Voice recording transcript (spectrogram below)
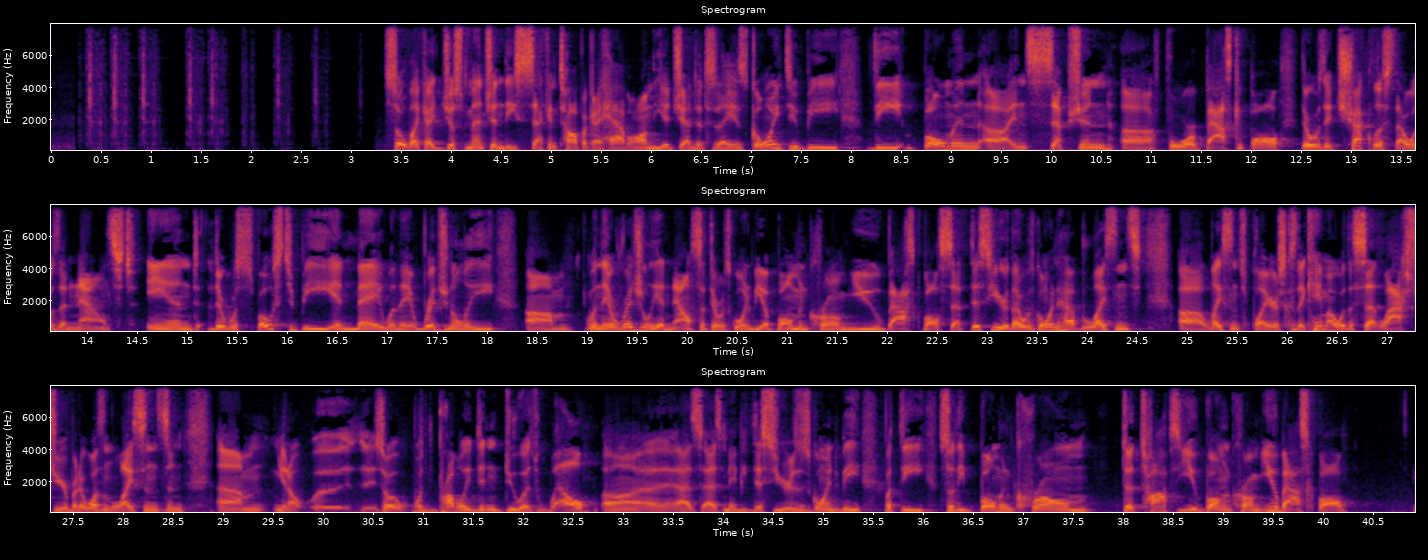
So, like I just mentioned, the second topic I have on the agenda today is going to be the Bowman uh, Inception uh, for basketball. There was a checklist that was announced, and there was supposed to be in May when they originally um, when they originally announced that there was going to be a Bowman Chrome U basketball set this year that was going to have licensed uh, licensed players because they came out with a set last year, but it wasn't licensed, and um, you know, uh, so it probably didn't do as well uh, as as maybe this year's is going to be. But the so the Bowman Chrome, the Topps U Bowman Chrome U basketball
